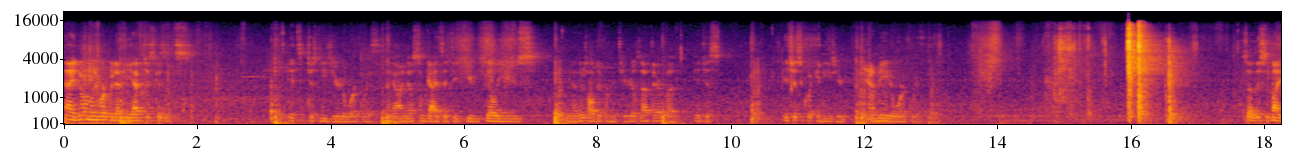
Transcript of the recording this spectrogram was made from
I normally work with MDF just because it's just easier to work with. You know, I know some guys that do, you- they'll use, you know, there's all different materials out there, but it just, it's just quick and easier for me to work with. So this is my,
